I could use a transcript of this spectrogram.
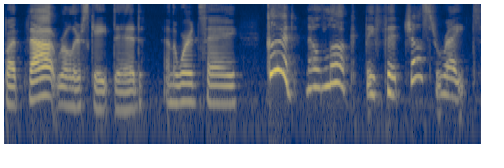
But that roller skate did. And the words say, Good, now look, they fit just right.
